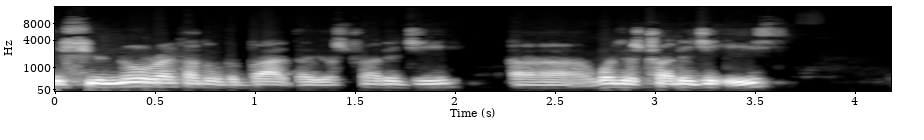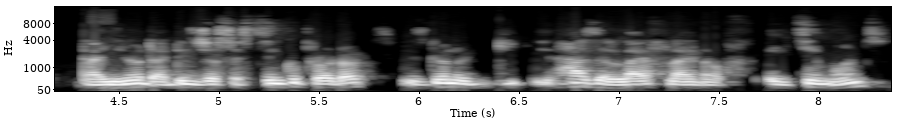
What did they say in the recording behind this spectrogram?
If you know right out of the bat that your strategy, uh, what your strategy is, that you know that this is just a single product, it's going to it has a lifeline of 18 months,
